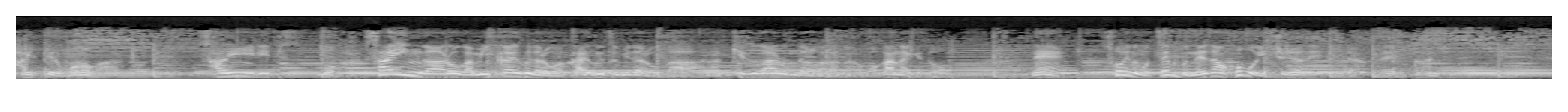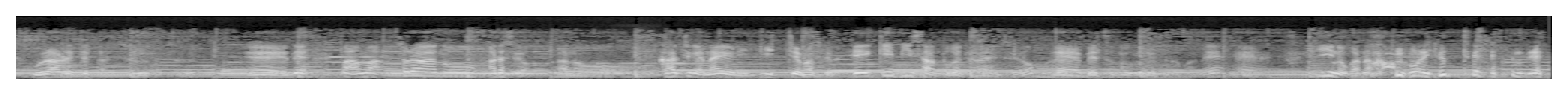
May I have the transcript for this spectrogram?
入ってるものがあると。サイン入りです。もう、サインがあろうが、未開封だろうが、開封済みだろうが、なんか傷があるんだろうが、なんかわかんないけど、ね、そういうのも全部値段ほぼ一緒じゃねみたいなね、感じで、売られてたりするんです。えーで、まあまあ、それはあの、あれですよ、あの、勘違いないように言っちゃいますけど、AKB さんとかじゃないですよ。えー別のグループとかね、えーいいのかな、このまま言ってん。で、で、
